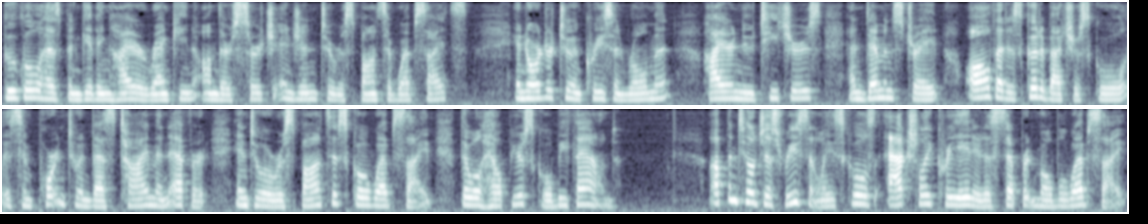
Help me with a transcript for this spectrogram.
Google has been giving higher ranking on their search engine to responsive websites? In order to increase enrollment, hire new teachers, and demonstrate all that is good about your school, it's important to invest time and effort into a responsive school website that will help your school be found. Up until just recently, schools actually created a separate mobile website.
